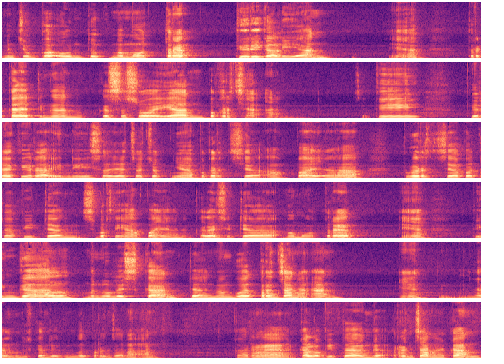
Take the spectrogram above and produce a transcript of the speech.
mencoba untuk memotret diri kalian ya terkait dengan kesesuaian pekerjaan. Jadi kira-kira ini saya cocoknya bekerja apa ya? Bekerja pada bidang seperti apa ya? Nah, kalian sudah memotret ya. Tinggal menuliskan dan membuat perencanaan ya. Tinggal menuliskan dan membuat perencanaan. Karena kalau kita nggak rencanakan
